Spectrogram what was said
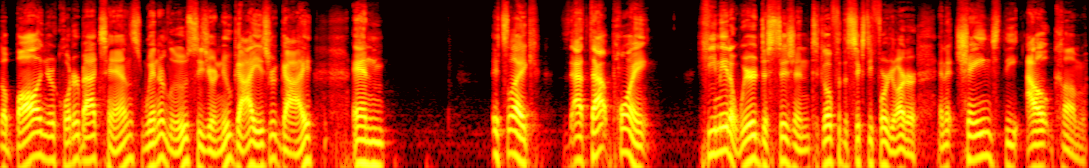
the ball in your quarterback's hands, win or lose. He's your new guy. He's your guy. And it's like at that point, he made a weird decision to go for the 64 yarder, and it changed the outcome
